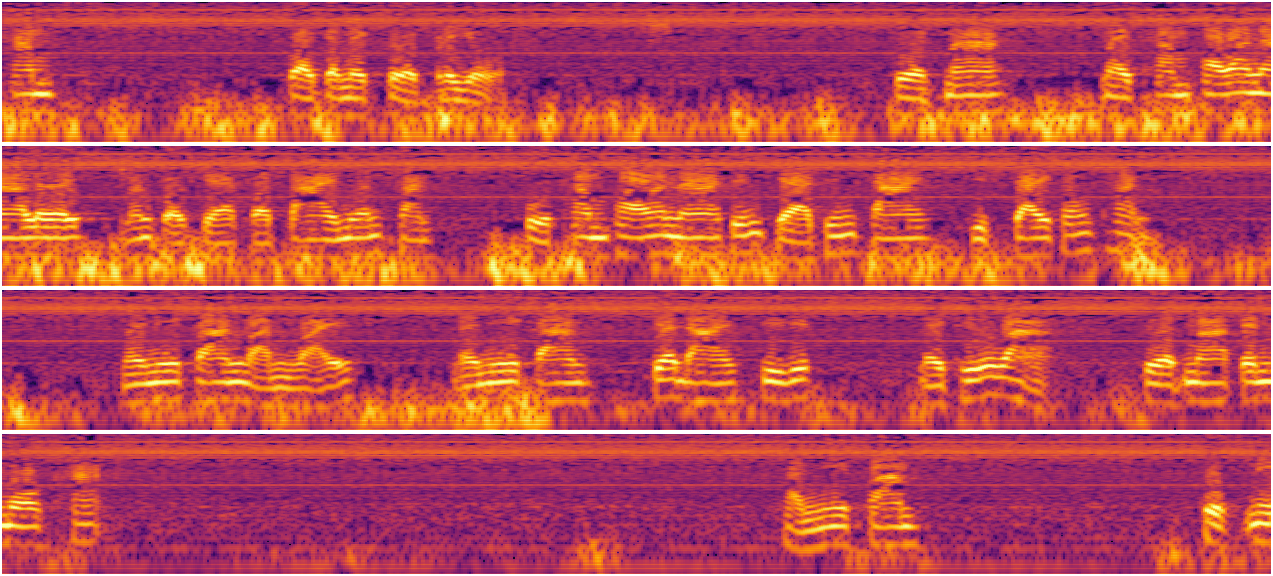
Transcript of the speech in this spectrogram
ทำก็จะไม่เกิดประโยชน์ เกิดมาไม่ทำภาวนาเลย มันก็แก่ก็ตายเหมือนกัน ผู้ทำภาวนาถึงแก่ถึงตายจิตใจของท่าน ไม่มีการหวั่นไหว ไม่มีการเสียดายชีวิตไม่ถือว่าเกิดมาเป็นโมฆะท่านมีความ สุขมี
